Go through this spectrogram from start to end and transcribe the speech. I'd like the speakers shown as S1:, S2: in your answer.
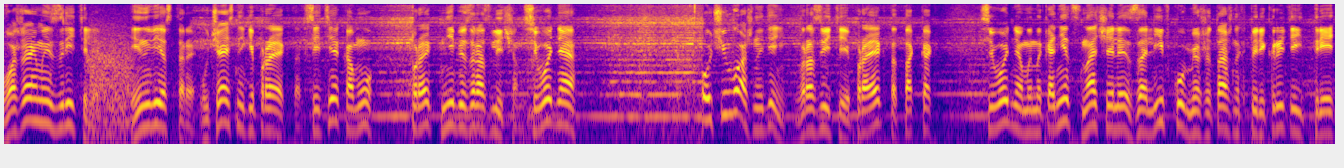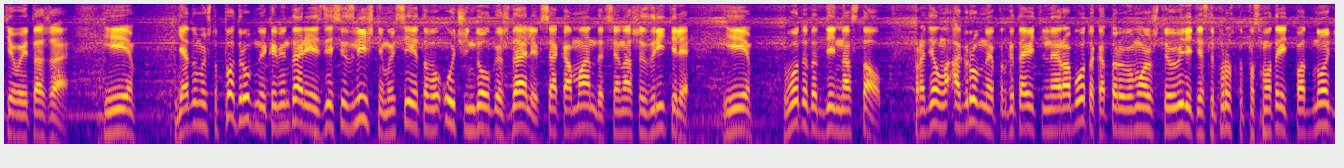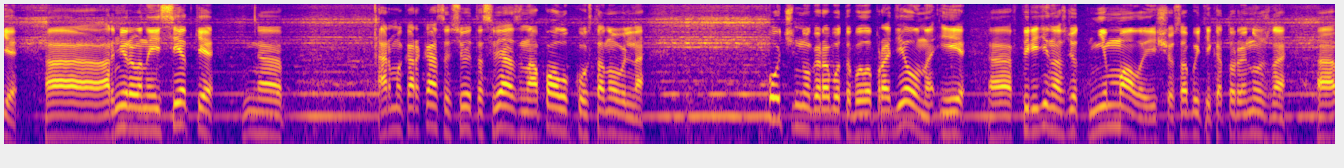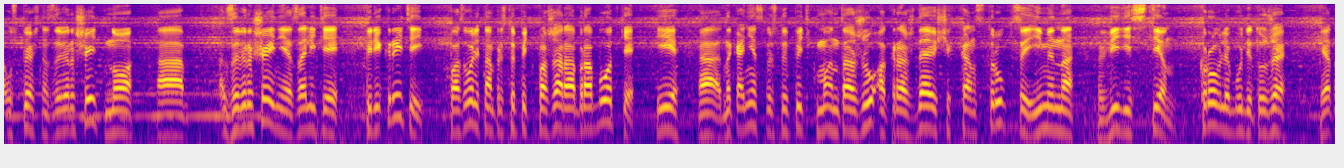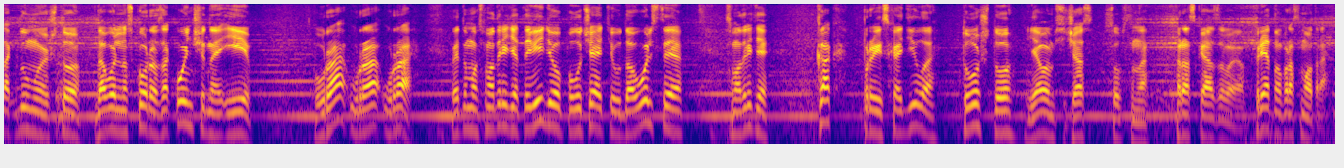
S1: Уважаемые зрители, инвесторы, участники проекта, все те, кому проект не безразличен. Сегодня очень важный день в развитии проекта, так как сегодня мы наконец начали заливку межэтажных перекрытий третьего этажа. И я думаю, что подробные комментарии здесь излишни. Мы все этого очень долго ждали, вся команда, все наши зрители. И вот этот день настал. Проделана огромная подготовительная работа, которую вы можете увидеть, если просто посмотреть под ноги. Э, армированные сетки, э, армокаркасы, все это связано, опалубка установлена. Очень много работы было проделано, и э, впереди нас ждет немало еще событий, которые нужно э, успешно завершить, но э, завершение залития перекрытий позволит нам приступить к пожарообработке и, э, наконец, приступить к монтажу ограждающих конструкций именно в виде стен. Кровля будет уже, я так думаю, что довольно скоро закончена, и ура, ура, ура! Поэтому смотрите это видео, получайте удовольствие, смотрите, как происходило то, что я вам сейчас, собственно, рассказываю. Приятного просмотра!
